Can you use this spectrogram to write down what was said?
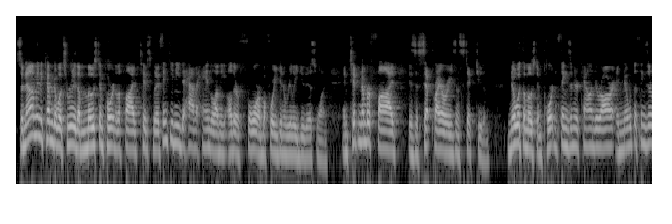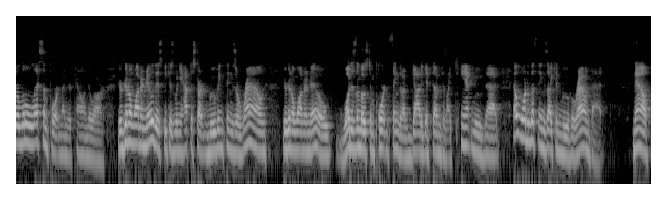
So now I'm going to come to what's really the most important of the five tips, but I think you need to have a handle on the other four before you can really do this one. And tip number five is to set priorities and stick to them. Know what the most important things in your calendar are and know what the things that are a little less important on your calendar are. You're going to want to know this because when you have to start moving things around, you're going to want to know what is the most important thing that I've got to get done because I can't move that, and what are the things I can move around that. Now,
